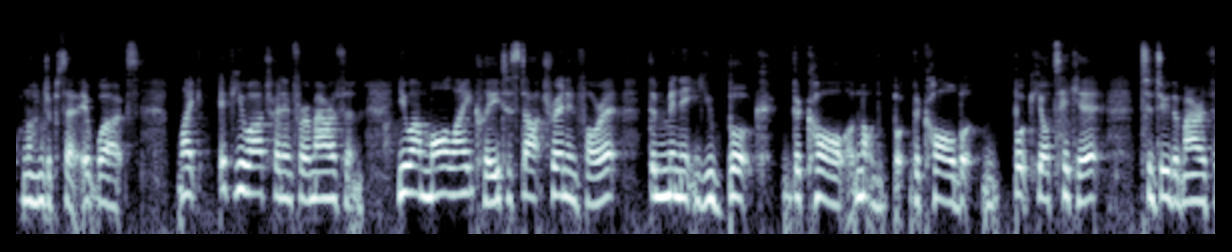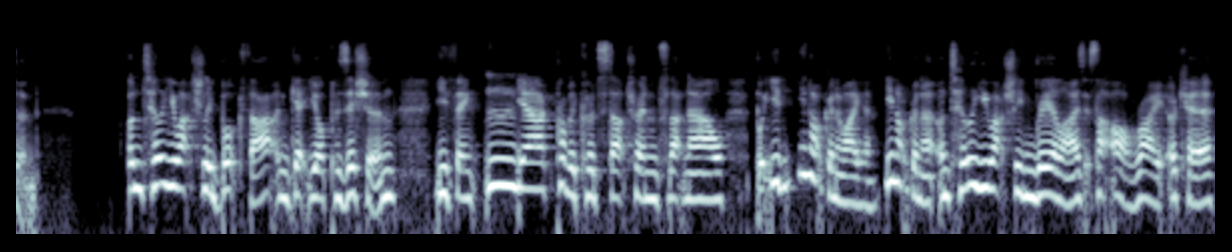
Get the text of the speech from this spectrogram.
100% it works. Like if you are training for a marathon, you are more likely to start training for it the minute you book the call, not the book the call, but book your ticket to do the marathon until you actually book that and get your position, you think, mm, yeah, I probably could start training for that now. But you, you're not going to, are you? You're not going to until you actually realize it's like, oh, right, okay.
